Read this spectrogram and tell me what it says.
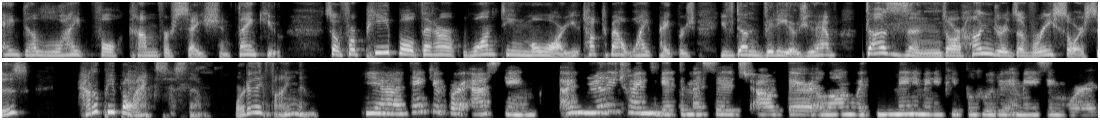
a delightful conversation. Thank you. So, for people that are wanting more, you talked about white papers, you've done videos, you have dozens or hundreds of resources. How do people access them? Where do they find them? Yeah, thank you for asking. I'm really trying to get the message out there along with many, many people who do amazing work.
